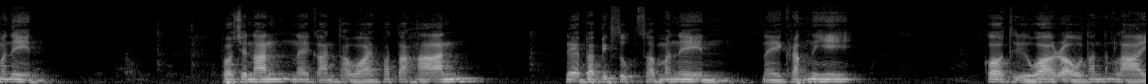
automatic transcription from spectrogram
มเณรเพราะฉะนั้นในการถวายปัตหารแด่พระภิกษุสามเณรในครั้งนี้ ก็ถือว่าเราท่านทั้งหลาย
